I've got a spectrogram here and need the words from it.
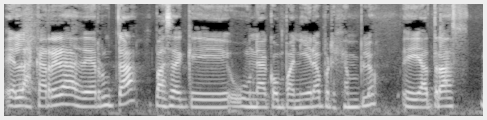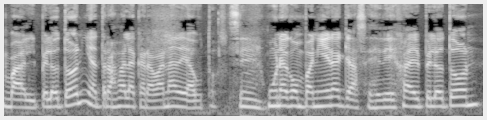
en las carreras de ruta pasa que una compañera, por ejemplo, eh, atrás va el pelotón y atrás va la caravana de autos. Una compañera que hace, deja el pelotón,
